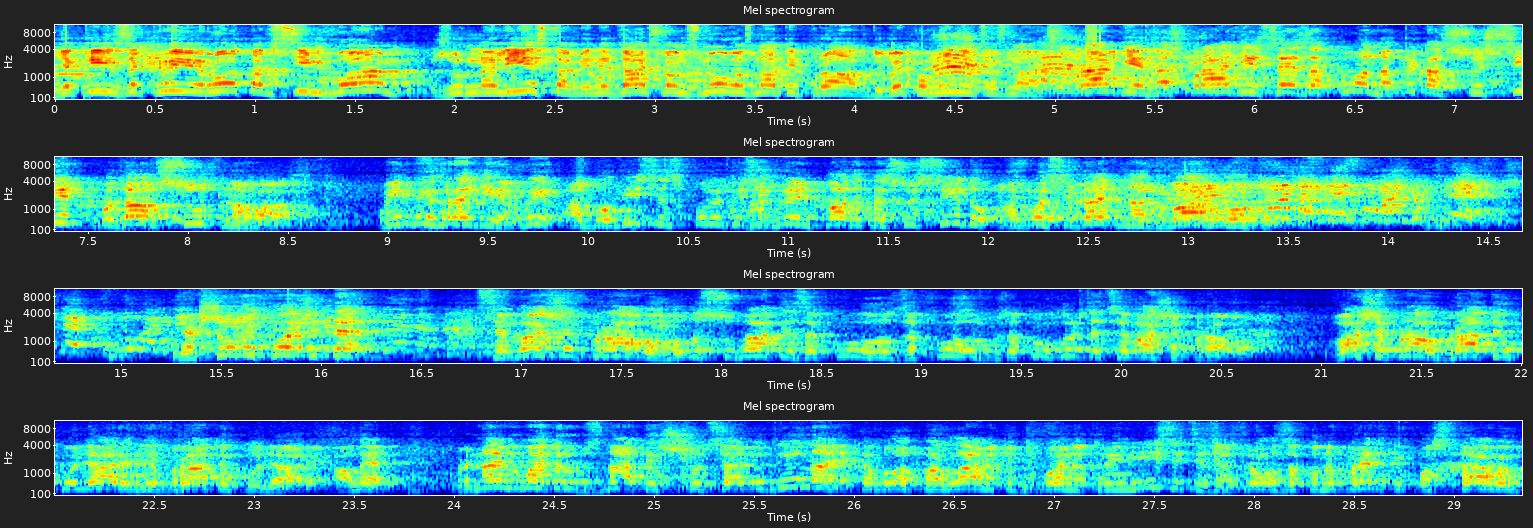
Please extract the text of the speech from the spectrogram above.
який закриє рота всім вам, журналістам, і не дасть вам змогу знати правду. Ви повинні це знати. Насправді, насправді цей закон, наприклад, сусід подав суд на вас. Він виграє. Ви або 8,5 тисяч гривень платите сусіду, або сідайте на 2 роки. Якщо ви хочете, це ваше право голосувати за кого, за кого, за кого хочете, це ваше право. Ваше право брати окуляри, не брати окуляри. Але принаймні маєте знати, що ця людина, яка була в парламенті буквально три місяці, зареєструвала законопроект, який поставив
